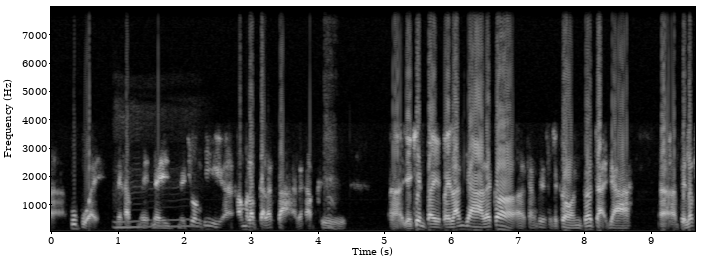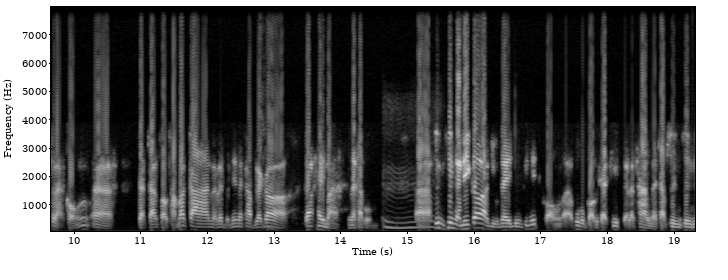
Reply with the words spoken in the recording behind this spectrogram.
อ่าผู้ป่วยนะครับ ในในในช่วงที่เอ่อเขามารับการรักษานะครับ คือ อ่าอย่างเช่นไปไปร้านยาแล้วก็เอ่อทางเภสัชกรก็จะยาอ่าเป็นลักษณะของอ่าจากการสอบถามอาการอะไรแบบนี้นะครับ แล้วก็ก็ให้มานะครับผมอืมอ่าซึ่งซึ่งอันนี้ก็อยู่ในดุลพินิจของอ่าผู้ประกอบวิชาชีพแต่ละท่านนะครับ ซึ่งซึ่ง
